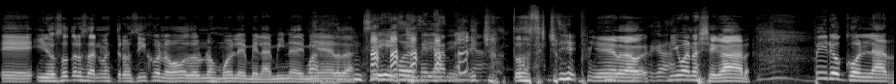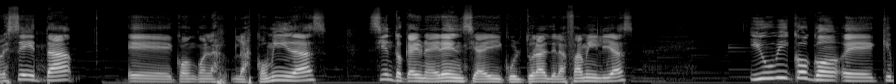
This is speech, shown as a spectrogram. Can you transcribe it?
eh, y nosotros a nuestros hijos nos vamos a dar unos muebles de melamina de mierda. Sí, de sí, sí, melamina. Todos hechos mierda, ni iban a llegar. Pero con la receta, eh, con, con las, las comidas, siento que hay una herencia ahí cultural de las familias. Y ubico con, eh, que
